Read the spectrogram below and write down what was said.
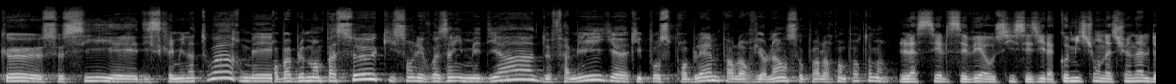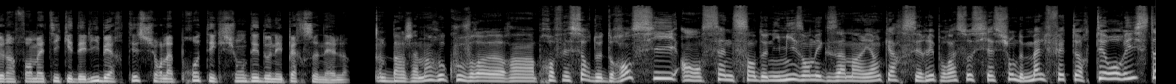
que ceci est discriminatoire, mais probablement pas ceux qui sont les voisins immédiats de familles qui posent problème par leur violence ou par leur comportement. La CLCV a aussi saisi la Commission nationale de l'informatique et des libertés sur la protection des données personnelles. Benjamin Recouvreur, un professeur de Drancy en Seine-Saint-Denis, mis en examen et incarcéré pour association de malfaiteurs terroristes.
